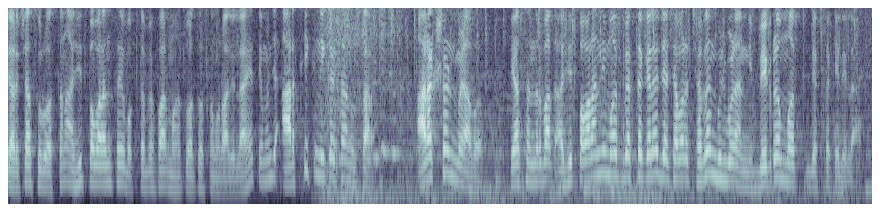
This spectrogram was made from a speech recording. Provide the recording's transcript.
चर्चा सुरू असताना अजित पवारांचं हे वक्तव्य फार महत्वाचं समोर आलेलं आहे. ते म्हणजे आर्थिक निकषानुसार आरक्षण मिळावं. या संदर्भात अजित पवारांनी मत व्यक्त केलं ज्याच्यावर छगन भुजबळांनी वेगळं मत व्यक्त केलेलं आहे.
